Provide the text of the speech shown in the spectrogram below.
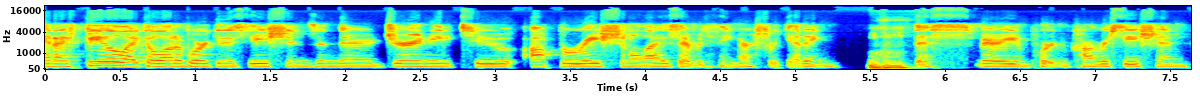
And I feel like a lot of organizations in their journey to operationalize everything are forgetting mm-hmm. this very important conversation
